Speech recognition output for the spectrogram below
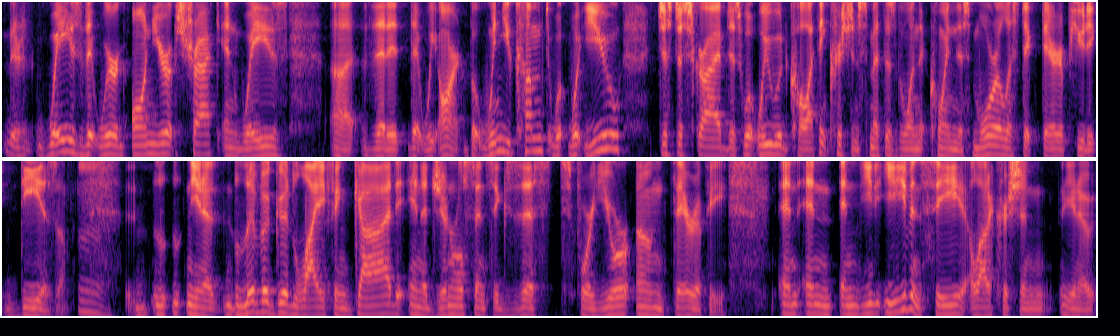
there's ways that we're on Europe's track and ways uh, that it that we aren't. But when you come to what, what you just described as what we would call, I think Christian Smith is the one that coined this moralistic therapeutic deism. Mm. You know, live a good life, and God, in a general sense, exists for your own therapy and and and you, you, even see a lot of Christian you know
